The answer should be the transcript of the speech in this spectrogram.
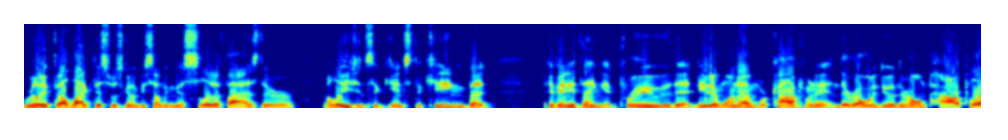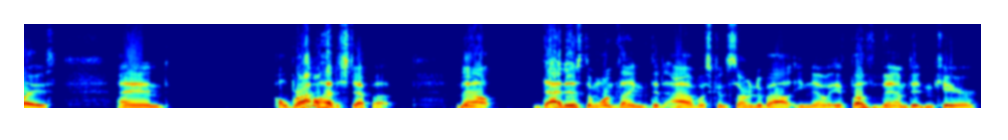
really felt like this was going to be something that solidifies their allegiance against the king. But if anything, it proved that neither one of them were confident, and they were only doing their own power plays. And old Brattle had to step up. Now, that is the one thing that I was concerned about. You know, if both of them didn't care,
